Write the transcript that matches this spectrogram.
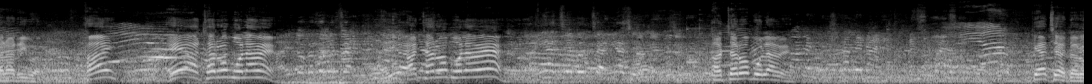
અને રીવા. હાય! એ અથર્વ બોલાવે. અથર્વ બોલાવે. અથર્વ બોલાવે. ક્યાં છે અથર્વ?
